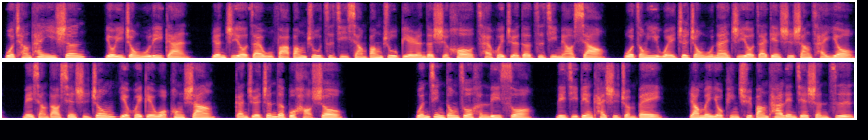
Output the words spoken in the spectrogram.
我长叹一声，有一种无力感。人只有在无法帮助自己、想帮助别人的时候，才会觉得自己渺小。我总以为这种无奈只有在电视上才有，没想到现实中也会给我碰上，感觉真的不好受。文景动作很利索，立即便开始准备，让闷油瓶去帮他连接绳子，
